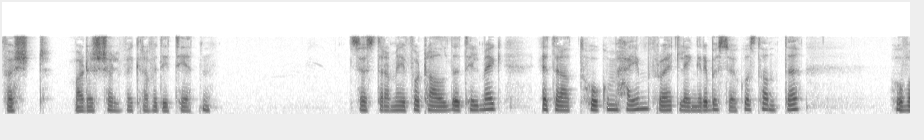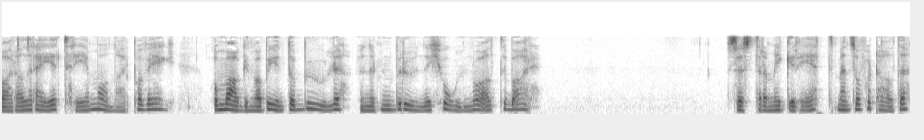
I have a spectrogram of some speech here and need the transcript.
Først var det sjølve graviditeten. Søstera mi fortalte til meg etter at hun kom hjem fra et lengre besøk hos tante. Hun var allerede tre måneder på vei, og magen var begynt å bule under den brune kjolen hun alltid bar. Søstera mi gret mens hun fortalte,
